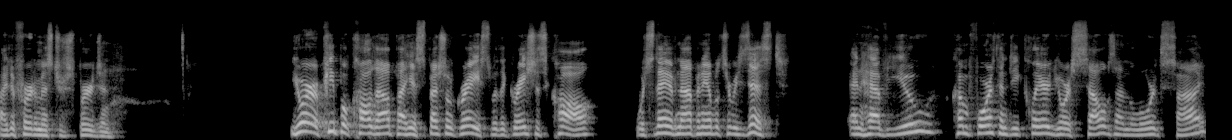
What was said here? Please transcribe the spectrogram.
I defer to Mr. Spurgeon. You are a people called out by his special grace with a gracious call, which they have not been able to resist. And have you come forth and declared yourselves on the Lord's side?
